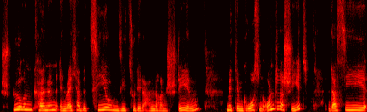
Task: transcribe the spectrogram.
spüren können, in welcher Beziehung sie zu den anderen stehen, mit dem großen Unterschied, dass sie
